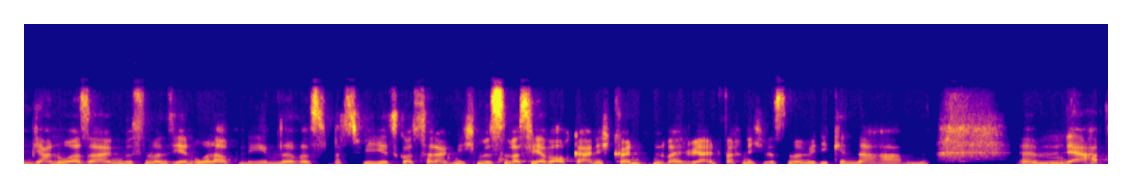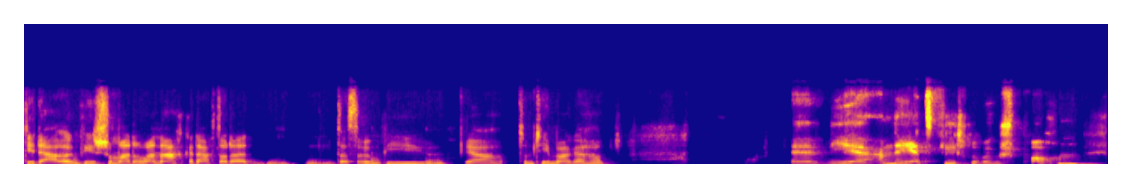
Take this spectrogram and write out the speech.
im Januar sagen müssen, wann sie ihren Urlaub nehmen, ne? was, was wir jetzt Gott sei Dank nicht müssen, was wir aber auch gar nicht könnten, weil wir einfach nicht wissen, wann wir die Kinder haben. Ne? Ähm, ja, habt ihr da irgendwie schon mal drüber nachgedacht oder das irgendwie ja, zum Thema gehabt? Äh, wir haben da jetzt viel drüber gesprochen.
